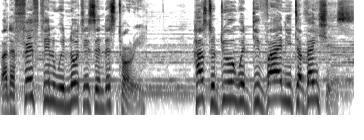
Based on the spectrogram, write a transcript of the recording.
But the fifth thing we notice in this story has to do with divine interventions.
